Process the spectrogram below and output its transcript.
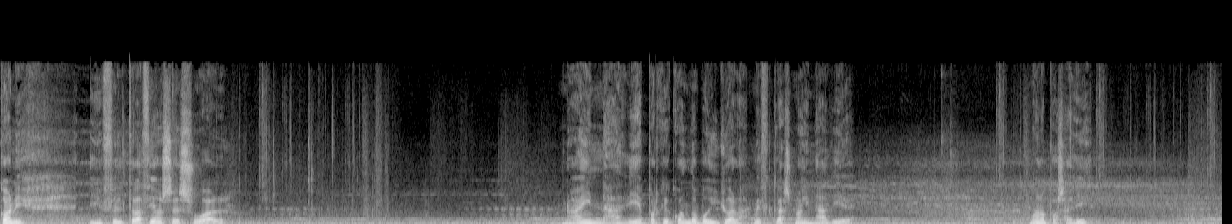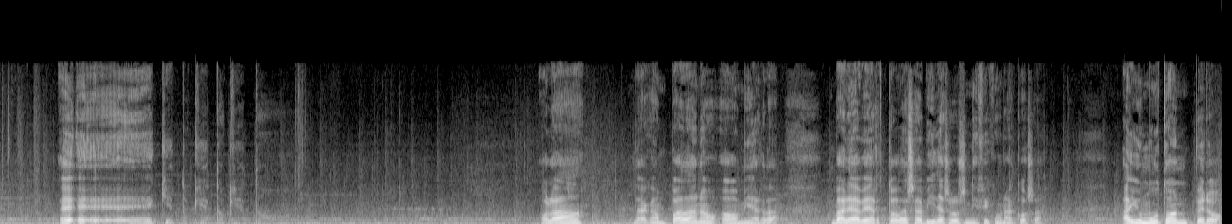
Connie, infiltración sexual. No hay nadie. ¿Por qué cuando voy yo a las mezclas no hay nadie? Bueno, pues allí. Eh, eh, eh, eh, eh, quieto, quieto, quieto. Hola. De acampada, ¿no? Oh, mierda. Vale, a ver, toda esa vida solo significa una cosa. Hay un mutón, pero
